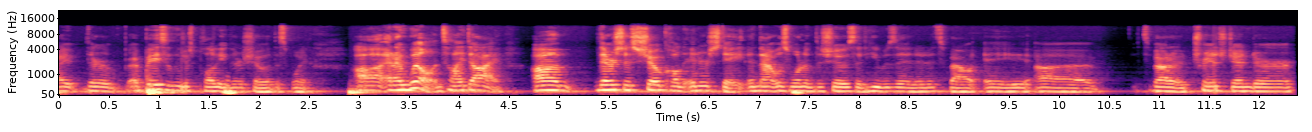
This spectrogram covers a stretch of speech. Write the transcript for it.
I they're I'm basically just plugging their show at this point, uh, and I will until I die. Um, there's this show called Interstate, and that was one of the shows that he was in, and it's about a uh, it's about a transgender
